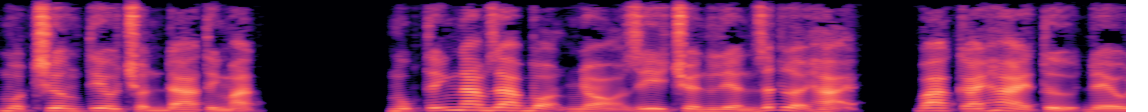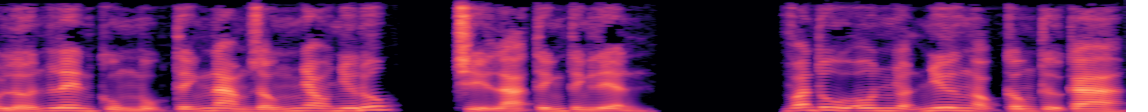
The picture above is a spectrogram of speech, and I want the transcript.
một trương tiêu chuẩn đa tình mặt. Mục tĩnh nam ra bọn nhỏ di truyền liền rất lợi hại, ba cái hài tử đều lớn lên cùng mục tĩnh nam giống nhau như lúc, chỉ là tính tình liền. Văn tu ôn nhuận như ngọc công tử ca,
